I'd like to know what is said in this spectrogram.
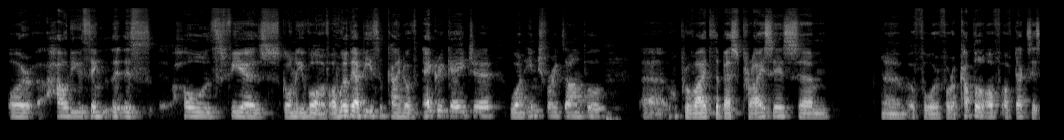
or how do you think that this whole sphere is going to evolve, or will there be some kind of aggregator, 1inch, for example, uh, who provides the best prices? Um, um, for for a couple of, of DEXs.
